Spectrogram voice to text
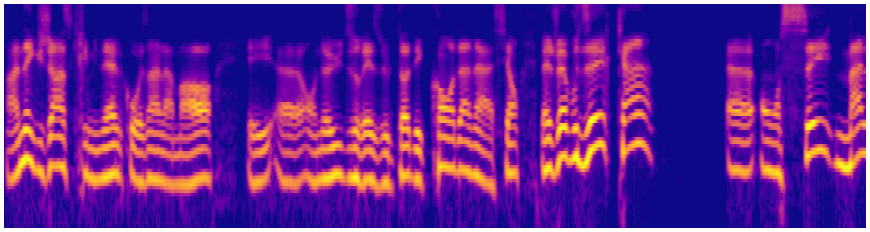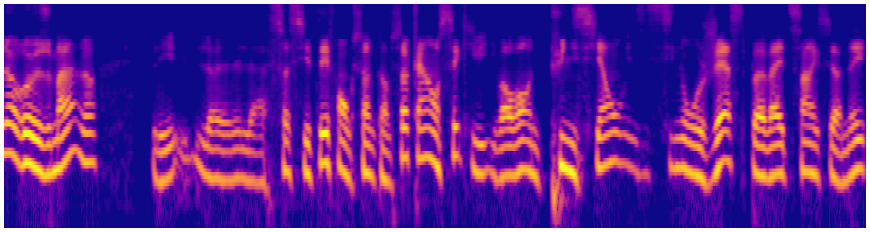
en exigence criminelle causant la mort. Et on a eu du résultat des condamnations. Mais je vais vous dire, quand euh, on sait malheureusement, la société fonctionne comme ça. Quand on sait qu'il va y avoir une punition, si nos gestes peuvent être sanctionnés,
